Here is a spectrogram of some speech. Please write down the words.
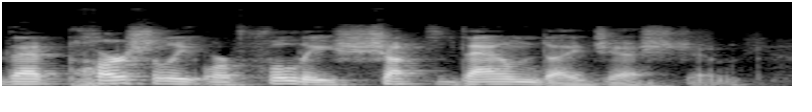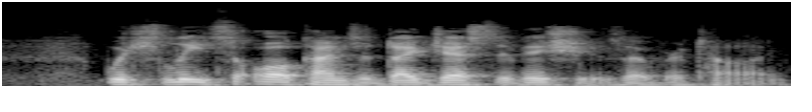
that partially or fully shuts down digestion which leads to all kinds of digestive issues over time.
